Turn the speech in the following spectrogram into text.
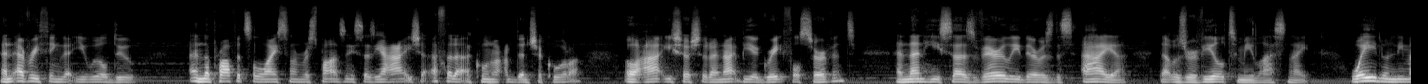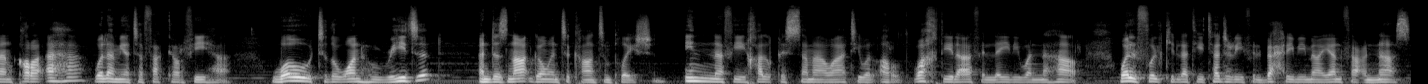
and everything that you will do. And the Prophet ﷺ responds and he says, Ya Aisha, أَفَلَا أَكُونُ عَبْدًا شَكُورًا O Aisha, should I not be a grateful servant? And then he says, Verily, there was this ayah that was revealed to me last night. وَيْلٌ لِمَنْ قَرَأَهَا وَلَمْ يَتَفَكَّرْ فِيهَا Woe to the one who reads it and does not go into contemplation. إن في خلق السماوات والأرض واختلاف الليل والنهار والفلك التي تجري في البحر بما ينفع الناس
